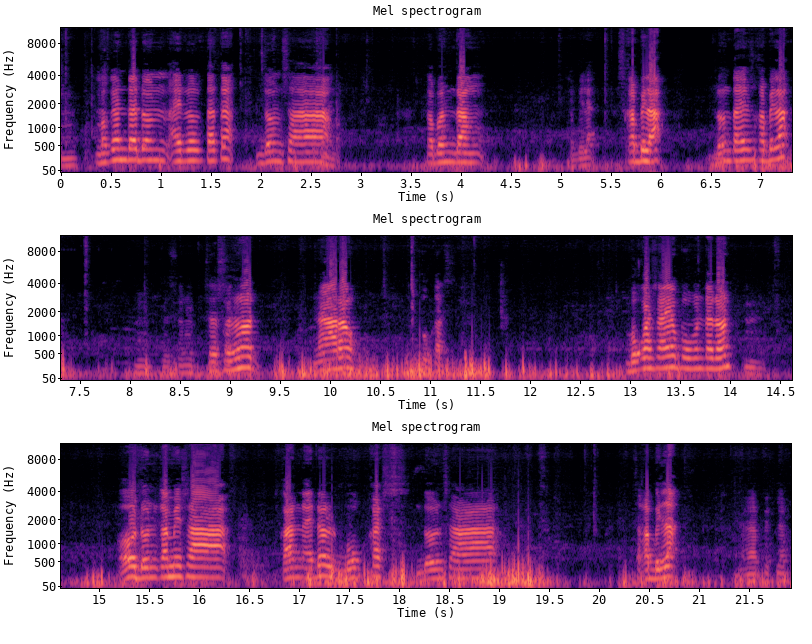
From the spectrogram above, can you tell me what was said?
Hmm. Maganda doon, Idol Tata. Doon sa sa bandang Kabila. sa kabila. Doon tayo sa kabila. Hmm, susunod. Sa susunod na araw. Bukas. Bukas tayo pupunta doon. Hmm. Oh, doon kami sa kan idol bukas doon sa sa kabila. Malapit lang.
